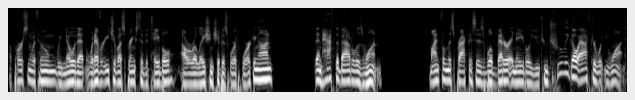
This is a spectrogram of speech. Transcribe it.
a person with whom we know that whatever each of us brings to the table, our relationship is worth working on, then half the battle is won. Mindfulness practices will better enable you to truly go after what you want,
